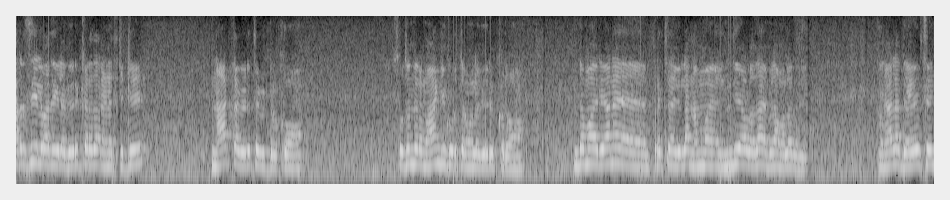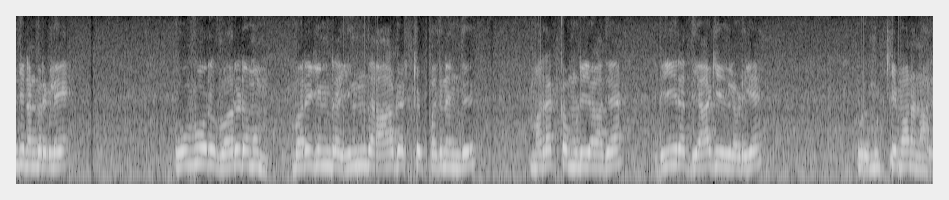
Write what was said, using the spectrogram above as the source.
அரசியல்வாதிகளை வெறுக்கிறதா நினச்சிட்டு நாட்டை வெறுத்துக்கிட்டு இருக்கோம். சுதந்திரம் வாங்கி கொடுத்தவங்கள வெறுக்கிறோம். இந்த மாதிரியான பிரச்சனைகள்லாம் நம்ம இந்தியாவில் தான் இப்போலாம் வளருது. அதனால் தயவு செஞ்சு நண்பர்களே ஒவ்வொரு வருடமும் வருகின்ற இந்த ஆகஸ்ட் பதினைந்து மறக்க முடியாத வீர தியாகிகளுடைய ஒரு முக்கியமான நாள்.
